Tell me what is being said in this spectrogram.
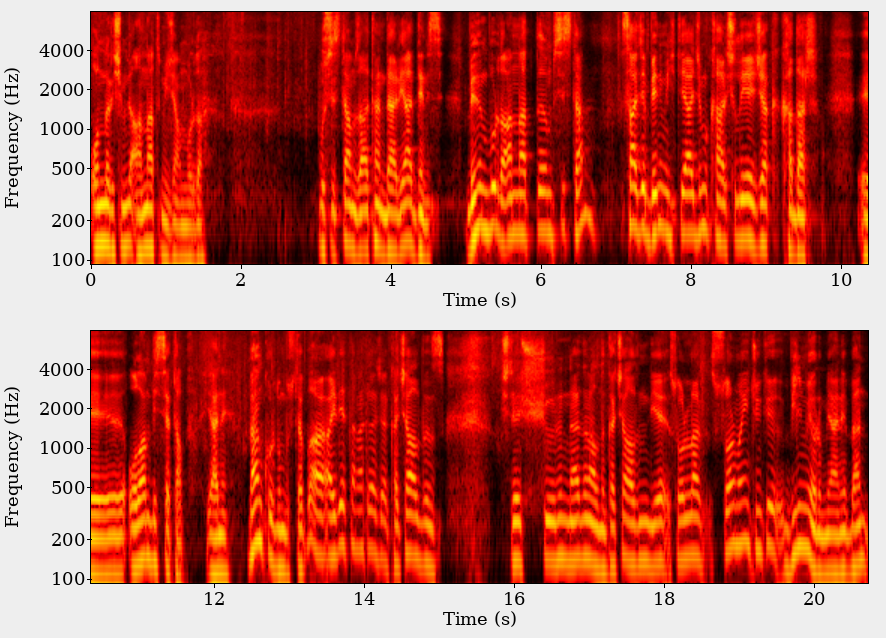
Onları şimdi anlatmayacağım burada. Bu sistem zaten derya deniz. Benim burada anlattığım sistem sadece benim ihtiyacımı karşılayacak kadar e, olan bir setup. Yani ben kurdum bu setup'ı. Ayrıyeten arkadaşlar kaça aldınız? İşte şu ürün nereden aldın, kaça aldın diye sorular sormayın. Çünkü bilmiyorum yani ben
